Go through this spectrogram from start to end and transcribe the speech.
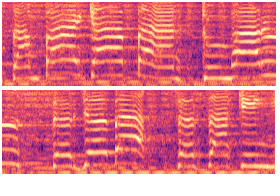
sampai kapan ku harus terjebak sesaking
